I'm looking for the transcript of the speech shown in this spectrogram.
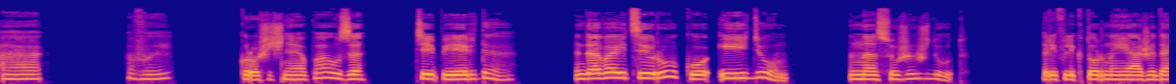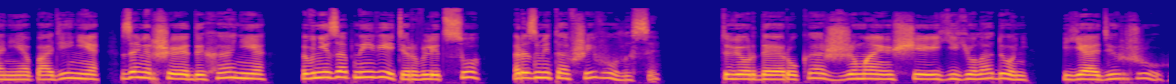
А вы?» Крошечная пауза. «Теперь да. Давайте руку и идем. Нас уже ждут». Рефлекторные ожидания падения, замершее дыхание, внезапный ветер в лицо, разметавший волосы. Твердая рука, сжимающая ее ладонь. Я держу.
